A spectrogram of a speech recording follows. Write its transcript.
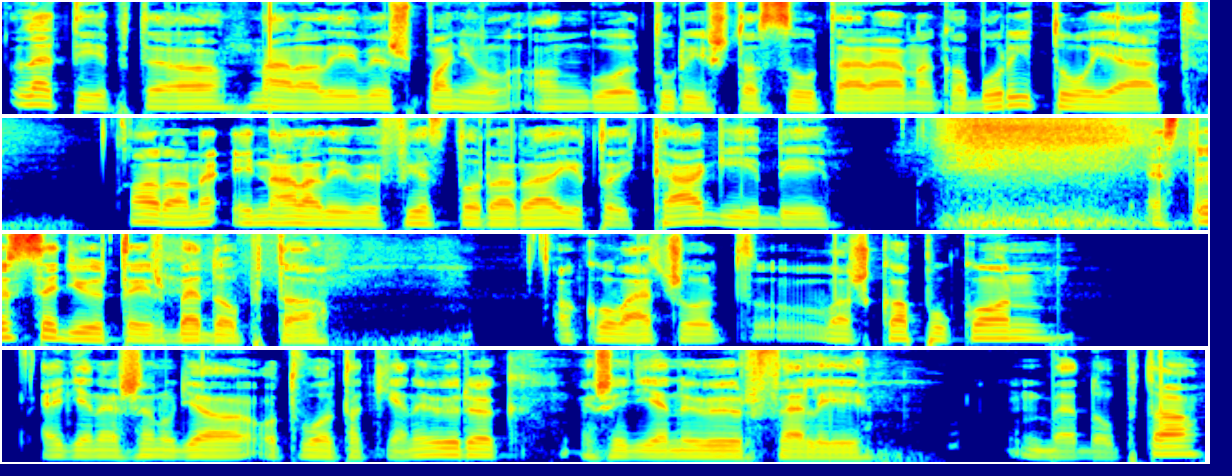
letépte a nála lévő spanyol-angol turista szótárának a borítóját, arra egy nála lévő filztorra ráírta, hogy KGB, ezt összegyűrte és bedobta a kovácsolt vas kapukon, egyenesen ugye ott voltak ilyen őrök, és egy ilyen őr felé bedobta.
